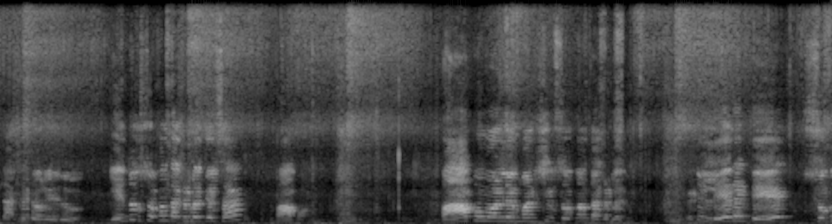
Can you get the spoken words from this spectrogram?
దక్కటం లేదు. ఎందుకు సుఖం దక్కట్లేదు తెలుసా? పాపం. పాపం వల్లే మనిషికి సుఖం దక్కట్లేదు అంటే లేదంటే సుఖ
